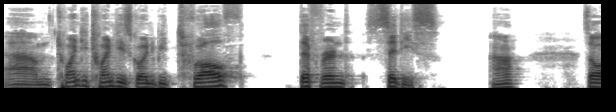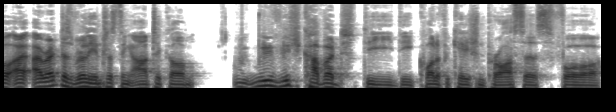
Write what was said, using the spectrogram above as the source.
Um, 2020 is going to be 12 different cities. Uh, so I, I read this really interesting article. We've, we've covered the, the qualification process for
